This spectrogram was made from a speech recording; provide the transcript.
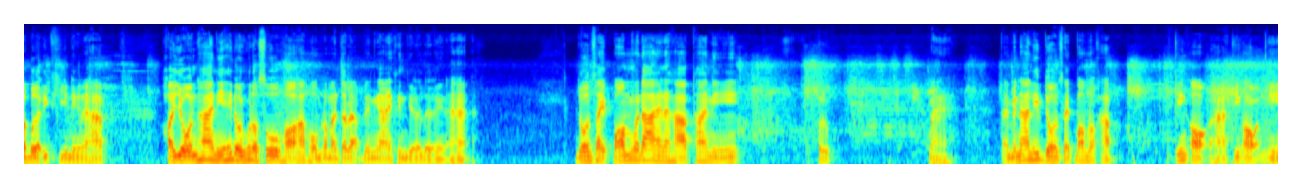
ระเบิดอีกทีนึงนะครับ คอโยนท่านี้ให้โดนคู่ต่อสู้พอครับผมแล้วมันจะแบบเล่นง่ายขึ้นเยอะเลยนะฮะโยนใส่ป้อมก็ได้นะครับท่านี้ปึ๊บแม่แต่ไม่น่ารีบโยนใส่ป้อมหรอกครับ กิ้งออกนะฮะกิ้งออกแบบนี้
